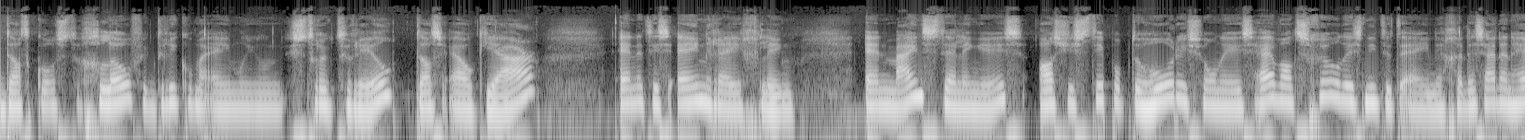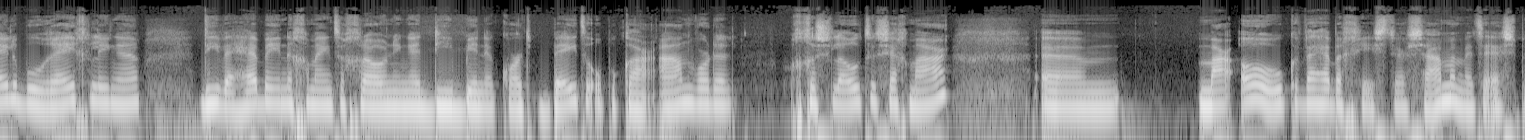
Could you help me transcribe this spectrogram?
dat kost, geloof ik, 3,1 miljoen structureel. Dat is elk jaar. En het is één regeling. En mijn stelling is, als je stip op de horizon is, hè, want schulden is niet het enige. Er zijn een heleboel regelingen die we hebben in de gemeente Groningen, die binnenkort beter op elkaar aan worden gesloten, zeg maar. Ehm, maar ook, we hebben gisteren samen met de SP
